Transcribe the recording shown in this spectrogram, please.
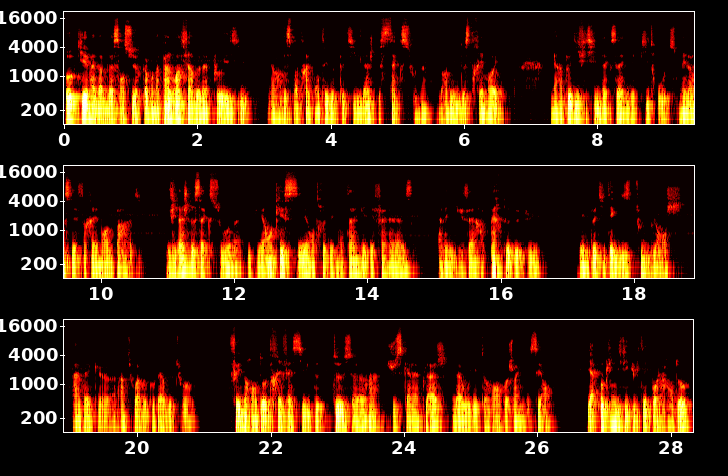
Ok, madame la censure, comme on n'a pas le droit de faire de la poésie, alors laisse-moi te raconter le petit village de Saxoun, dans l'île de Stremoy. Il est un peu difficile d'accès, des petites routes, mais là c'est vraiment le paradis. Le village de Saxoun, il est encaissé entre des montagnes et des falaises, avec du verre à perte de vue. Il y a une petite église toute blanche, avec euh, un toit recouvert de tournes. On fait une rando très facile de deux heures jusqu'à la plage, là où les torrents rejoignent l'océan. Il n'y a aucune difficulté pour la rando,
